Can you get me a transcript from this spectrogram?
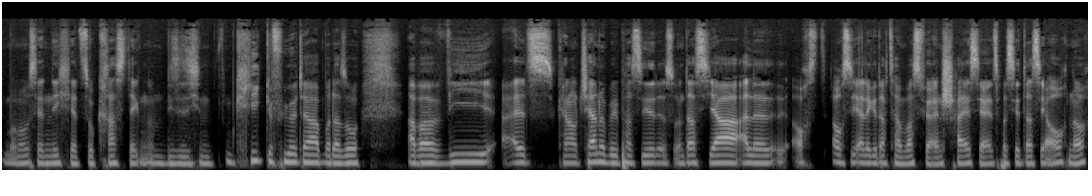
man muss ja nicht jetzt so krass denken, wie sie sich im, im Krieg gefühlt haben oder so, aber wie als, keine Ahnung, Tschernobyl passiert ist und das Jahr alle, auch, auch sie alle gedacht haben, was für ein Scheiß, ja, jetzt passiert das ja auch noch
